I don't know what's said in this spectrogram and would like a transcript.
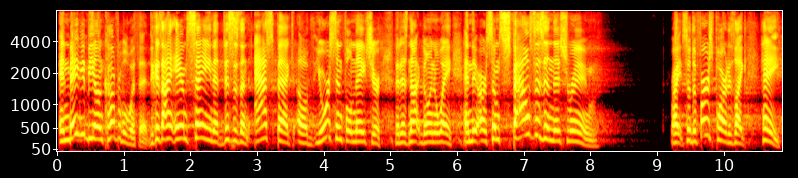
And maybe be uncomfortable with it because I am saying that this is an aspect of your sinful nature that is not going away. And there are some spouses in this room, right? So the first part is like, hey,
